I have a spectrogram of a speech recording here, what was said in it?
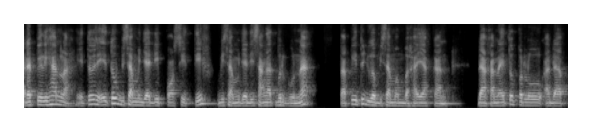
ada pilihan lah itu itu bisa menjadi positif bisa menjadi sangat berguna tapi itu juga bisa membahayakan nah karena itu perlu ada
